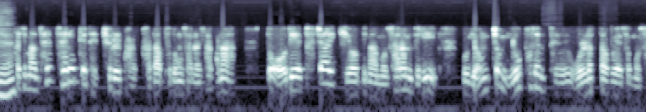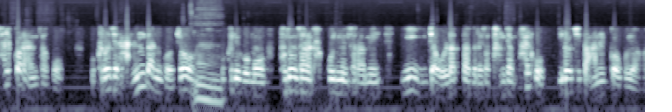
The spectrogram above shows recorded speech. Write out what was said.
예, 하지만 새, 새롭게 대출을 받- 받아 부동산을 사거나 또 어디에 투자의 기업이나 뭐 사람들이 뭐 0.25% 올랐다고 해서 뭐 살 걸 안 사고 뭐 그러진 않는다는 거죠. 네. 그리고 뭐 부동산을 갖고 있는 사람이 이 이자 올랐다 그래서 당장 팔고 이러지도 않을 거고요.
